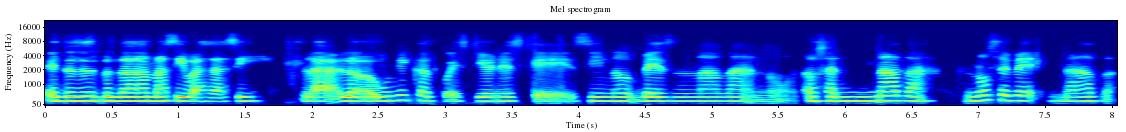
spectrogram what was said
Entonces, pues nada más ibas así. La, la única cuestión es que si no ves nada, no, o sea, nada, no se ve nada.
